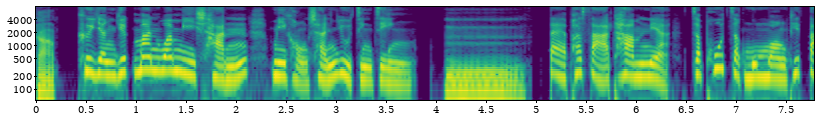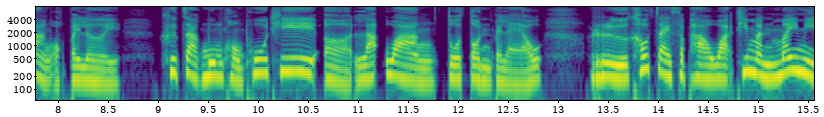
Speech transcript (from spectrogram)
ครับ คือยังยึดมั่นว่ามีฉัน มีของฉันอยู่จริง อืมๆแต่ภาษาธรรมเนี่ยจะพูดจากมุมมองที่ต่างออกไปเลย คือจากมุมของผู้ที่เอ่อละวางตัวตนไปแล้ว หรือเข้าใจสภาวะที่มันไม่มี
